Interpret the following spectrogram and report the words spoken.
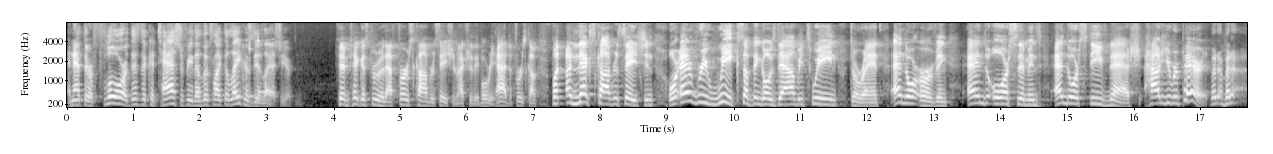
and at their floor, this is a catastrophe that looks like the Lakers did last year. Tim, take us through that first conversation. Actually, they've already had the first con, but a next conversation, or every week something goes down between Durant and or Irving and or Simmons and or Steve Nash. How do you repair it? But but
